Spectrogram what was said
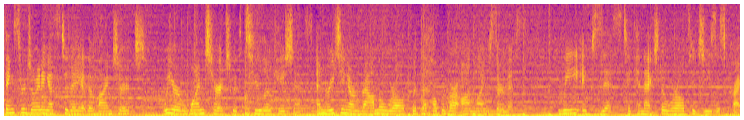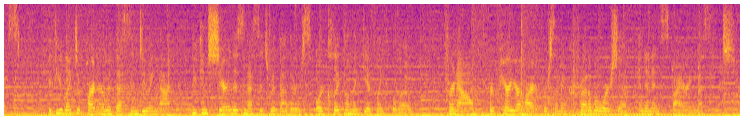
Thanks for joining us today at the Vine Church. We are one church with two locations and reaching around the world with the help of our online service. We exist to connect the world to Jesus Christ. If you'd like to partner with us in doing that, you can share this message with others or click on the give link below. For now, prepare your heart for some incredible worship and an inspiring message.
